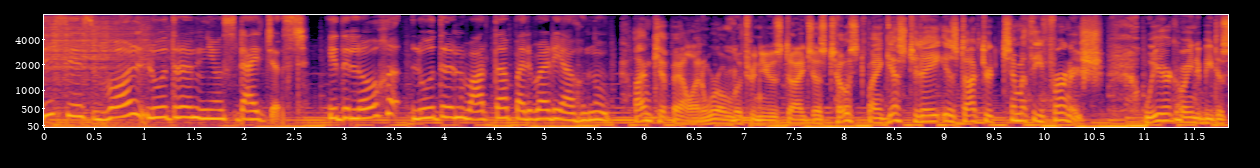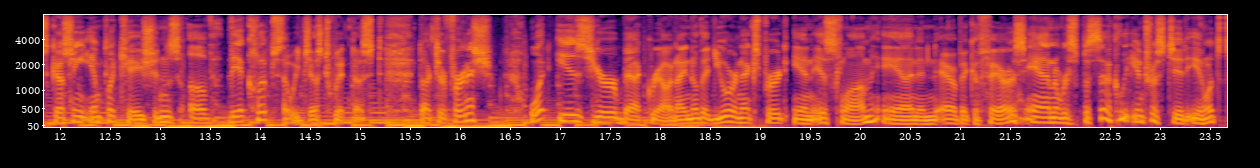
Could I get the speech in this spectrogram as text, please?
This is World Lutheran News Digest. ഇത് ലോക ലൂത്രൻ വാർത്താ പരിപാടിയാകുന്നു I'm Kip Allen, World Lutheran News Digest host. My guest today is Dr. Timothy Furnish. We are going to be discussing implications of the eclipse that we just witnessed. Dr. Furnish, what is your background? I know that you are an expert in Islam and in Arabic affairs, and are specifically interested in what's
